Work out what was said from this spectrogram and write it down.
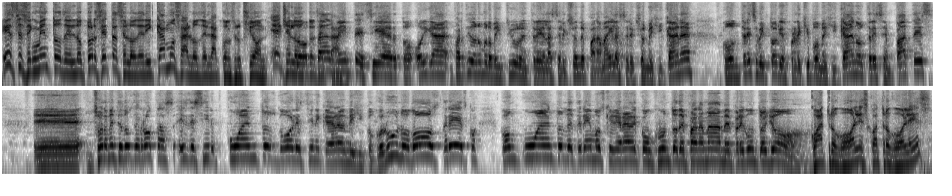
este segmento del doctor Z se lo dedicamos a los de la construcción. Échelo, doctor Z. Totalmente cierto. Oiga, partido número 21 entre la selección de Panamá y la selección mexicana, con 13 victorias para el equipo mexicano, tres empates. eh, solamente dos derrotas, es decir, ¿cuántos goles tiene que ganar México? ¿Con uno, dos, tres? ¿Con, con cuántos le tenemos que ganar al conjunto de Panamá? Me pregunto yo. Cuatro goles, cuatro goles.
